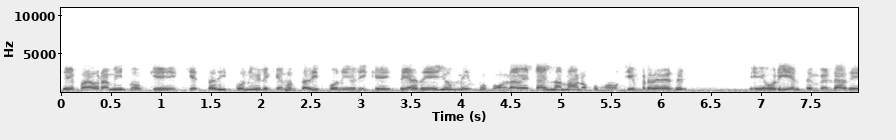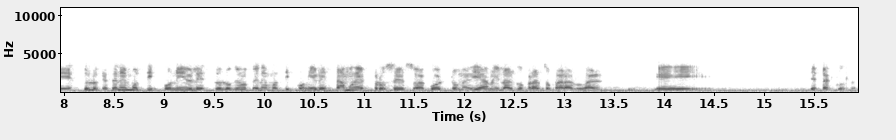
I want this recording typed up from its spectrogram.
sepa ahora mismo qué, qué está disponible y qué no está disponible y que sea de ellos mismos, con la verdad en la mano, como siempre debe ser, eh, orienten, ¿verdad? De esto es lo que tenemos disponible, esto es lo que no tenemos disponible, estamos en el proceso a corto, mediano y largo plazo para lograr eh, ciertas cosas.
